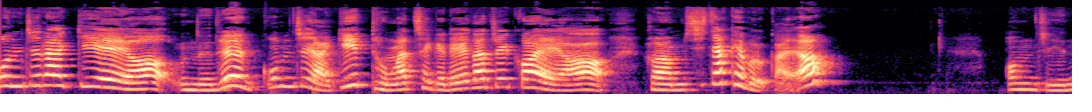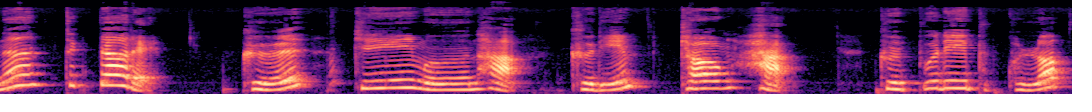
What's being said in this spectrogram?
꼼지락이에요. 오늘은 꼼지락이 동화책을 읽어줄 거예요. 그럼 시작해볼까요? 엄지는 특별해. 글 김은하. 그림 경하. 글뿌리 북클럽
